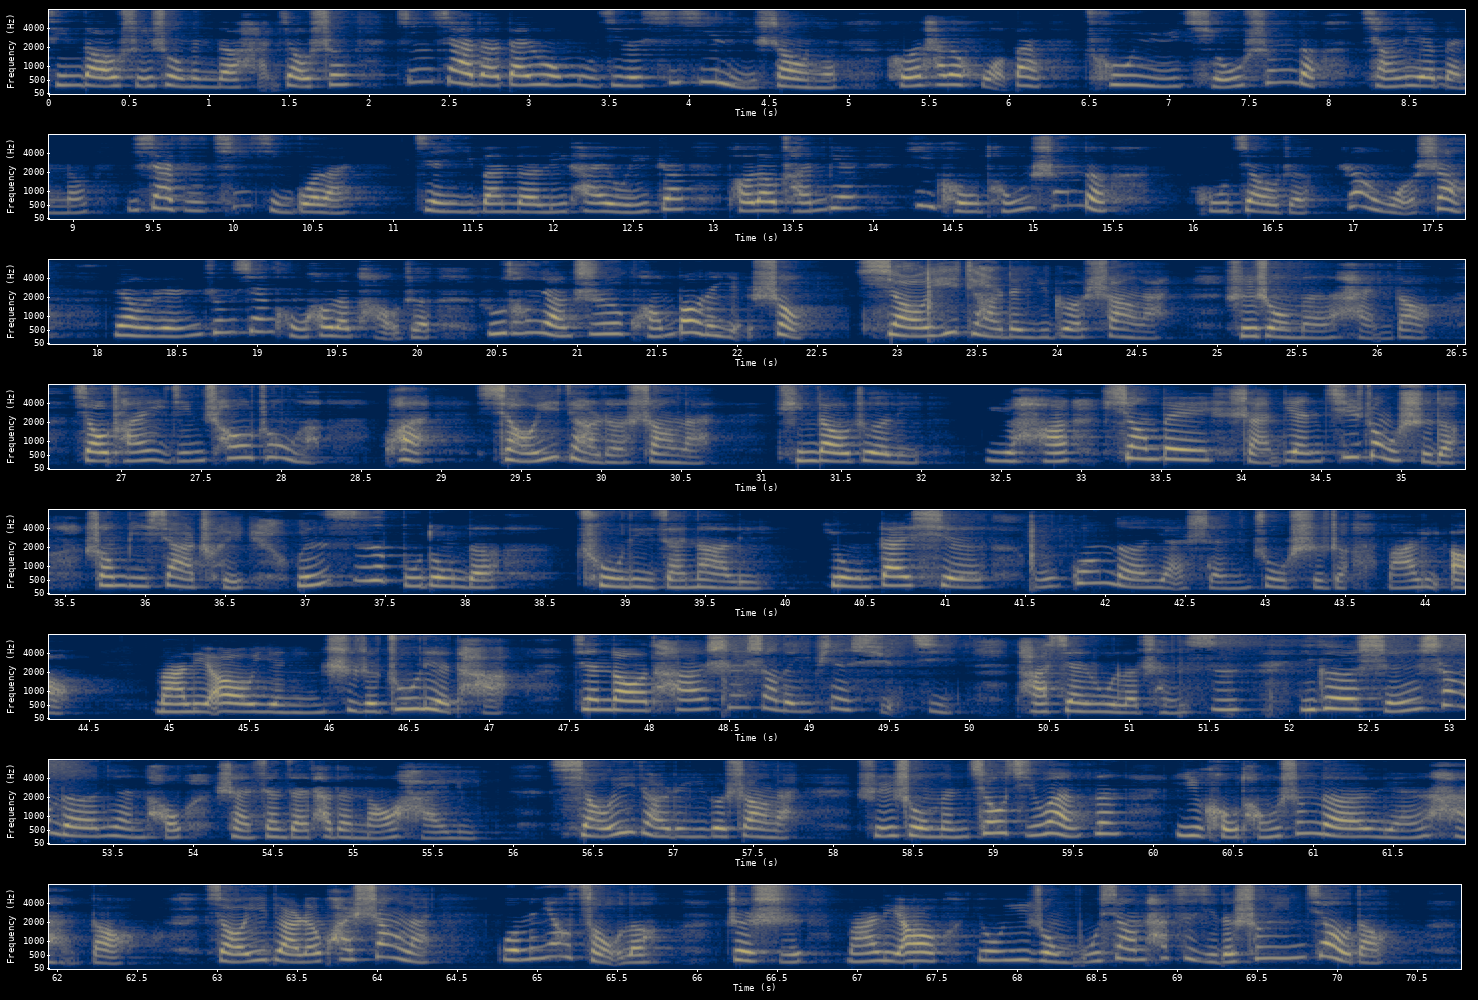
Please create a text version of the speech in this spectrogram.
听到水手们的喊叫声，惊吓的呆若木鸡的西西里少年和他的伙伴，出于求生的强烈本能，一下子清醒过来。箭一般的离开桅杆，跑到船边，异口同声地呼叫着：“让我上！”两人争先恐后地跑着，如同两只狂暴的野兽。小一点的一个上来！水手们喊道：“小船已经超重了，快，小一点的上来！”听到这里，女孩像被闪电击中似的，双臂下垂，纹丝不动地矗立在那里。用呆滞无光的眼神注视着马里奥，马里奥也凝视着朱列塔。见到他身上的一片血迹，他陷入了沉思。一个神圣的念头闪现在他的脑海里：小一点的一个上来！水手们焦急万分，异口同声地连喊道：“小一点的，快上来！我们要走了。”这时，马里奥用一种不像他自己的声音叫道：“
